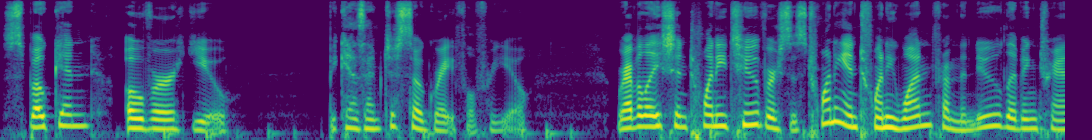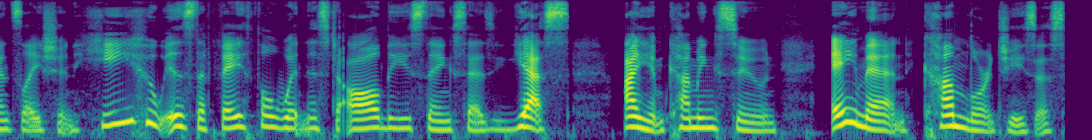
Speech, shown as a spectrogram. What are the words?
spoken over you because I'm just so grateful for you. Revelation 22, verses 20 and 21 from the New Living Translation. He who is the faithful witness to all these things says, Yes, I am coming soon. Amen. Come, Lord Jesus.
